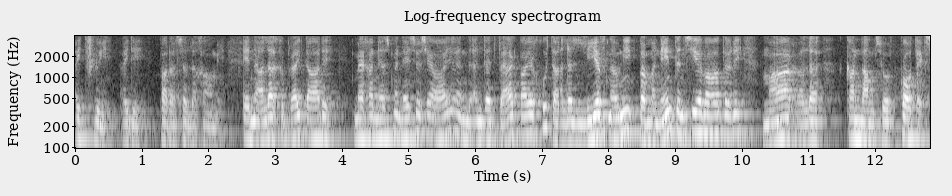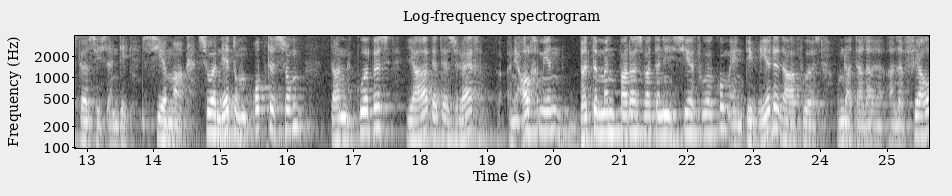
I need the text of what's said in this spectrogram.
uitvloei uit die parase liggaam nie. En hulle gebruik daardie meganisme net soos die haie en en dit werk baie goed. Hulle leef nou nie permanent in seewater nie, maar hulle kan dan so kort ekskursies in die see maak. So net om op te som, dan Kobus, ja, dit is reg in die algemeen bitter min paddas wat in die see voorkom en die rede daarvoor is omdat hulle hulle vel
